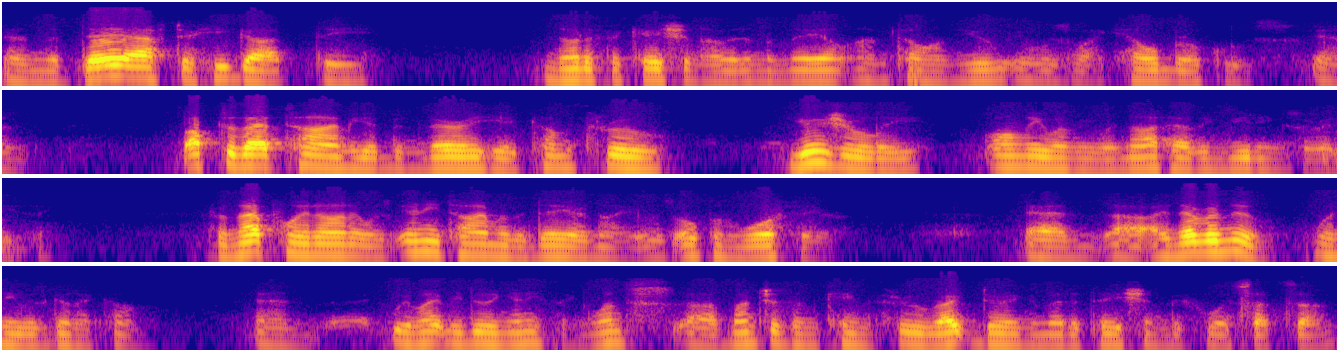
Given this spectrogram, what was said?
And the day after he got the notification of it in the mail, I'm telling you, it was like hell broke loose. And up to that time, he had been very, he had come through usually only when we were not having meetings or anything. From that point on, it was any time of the day or night. It was open warfare. And uh, I never knew when he was going to come. And we might be doing anything. Once uh, a bunch of them came through right during the meditation before satsang.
